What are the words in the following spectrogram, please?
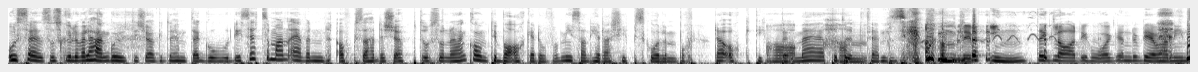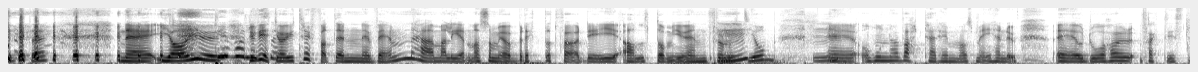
och sen så skulle väl han gå ut i köket och hämta godiset som han även också hade köpt och så när han kom tillbaka då var minsann hela chipsskålen borta och dippen Ja, med på han- typ fem sekunder. Han blev inte glad i hågen, det blev han inte. Nej, jag ju, var du vet liksom- jag har ju träffat en vän här, Malena, som jag har berättat för dig allt om ju en från Mm. mitt jobb. Mm. Eh, och hon har varit här hemma hos mig här nu. Eh, och då har faktiskt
